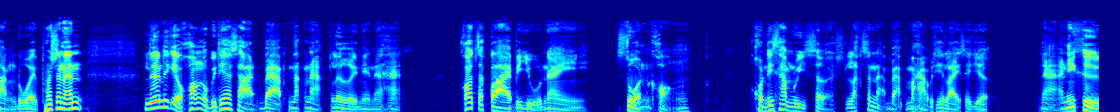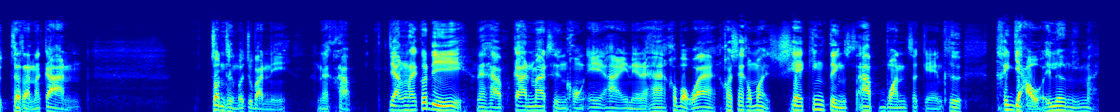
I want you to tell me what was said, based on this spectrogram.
ตังค์ด้วย เพราะฉะนั้นเรื่องที่เกี่ยวข้องกับวิทยาศาสตร์แบบหนักๆเลยเนี่ยนะฮะก็จะกลายไปอยู่ในส่วนของคนที่ทำรีเสิร์ชลักษณะแบบมหาวิทยาลัยซะเยอะนะอันนี้คือสถานการณ์จนถึงปัจจุบันนี้นะครับ อย่างไรก็ดีนะครับ การมาถึงของ AI เนี่ยนะฮะเขาบอกว่าเขาใช้คำว่า shaking things up once again คือเขย่าไอ้เรื่องนี้ใหม่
